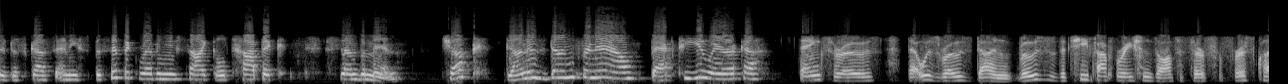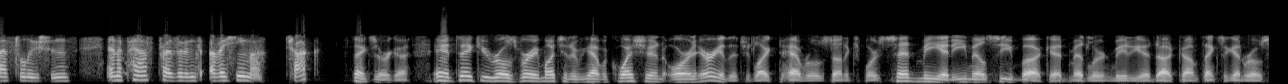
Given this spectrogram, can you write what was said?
to discuss any specific revenue cycle topic, send them in. Chuck, Dunn is done for now. Back to you, Erica. Thanks, Rose. That was Rose Dunn. Rose is the Chief Operations Officer for First Class Solutions and a past president of AHIMA. Chuck? Thanks, Erica. And thank you, Rose, very much. And if you have a question or an area that you'd like to have Rose Dunn explore, send me an email, cbuck at medlearnmedia.com. Thanks again, Rose.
